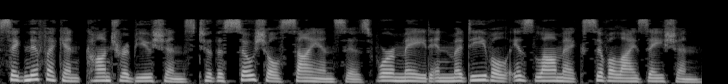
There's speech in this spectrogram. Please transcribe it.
Significant contributions to the social sciences were made in medieval Islamic civilization.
